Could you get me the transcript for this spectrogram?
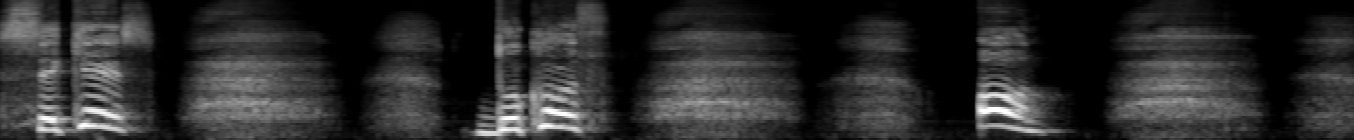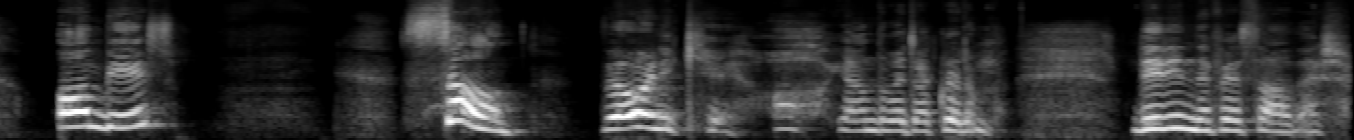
8 9 10 11 son. Ve 12. Oh yandı bacaklarım. Derin nefes al ver.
